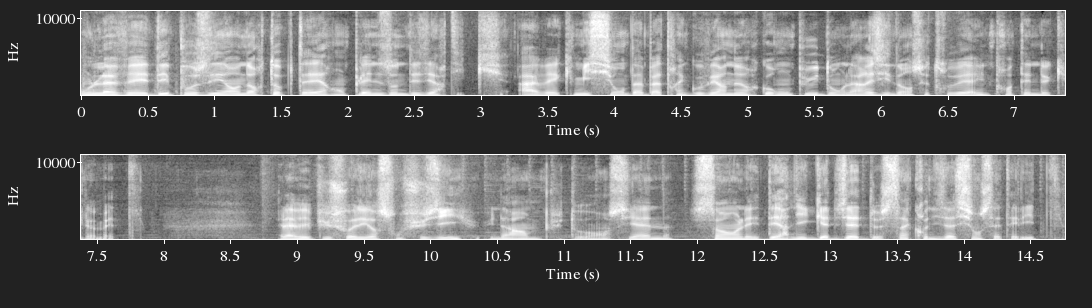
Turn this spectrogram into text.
On l'avait déposé en orthoptère en pleine zone désertique, avec mission d'abattre un gouverneur corrompu dont la résidence se trouvait à une trentaine de kilomètres. Elle avait pu choisir son fusil, une arme plutôt ancienne, sans les derniers gadgets de synchronisation satellite,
